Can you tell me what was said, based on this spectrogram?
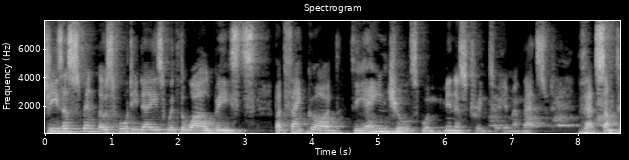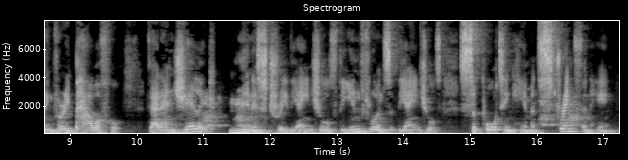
Jesus spent those 40 days with the wild beasts, but thank God the angels were ministering to him. And that's, that's something very powerful. That angelic ministry, the angels, the influence of the angels supporting him and strengthening him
